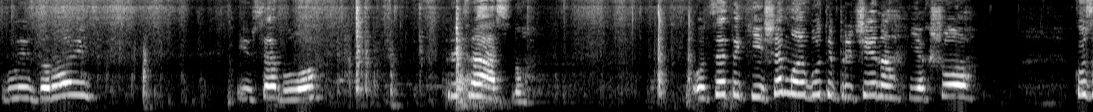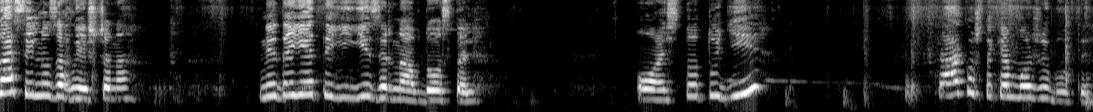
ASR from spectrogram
були здорові і все було прекрасно. Оце такі. Ще може бути причина, якщо коза сильно заглищена, не даєте її зерна вдосталь. Ось, то тоді також таке може бути.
